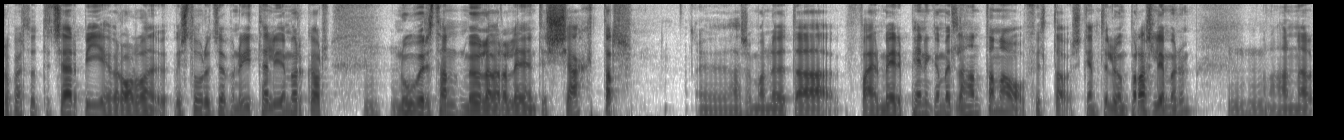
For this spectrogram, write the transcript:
Roberto De Cerbi hefur orðaði við stóru tjöppin og Ítalíu í mörg ár. Mhm. nú verðist hann mögulega vera leiðin til sjaktar þar sem hann auðvitað fær meiri peningamilli handana og fullt af skemmtilegum braslíumönum þannig að hann er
